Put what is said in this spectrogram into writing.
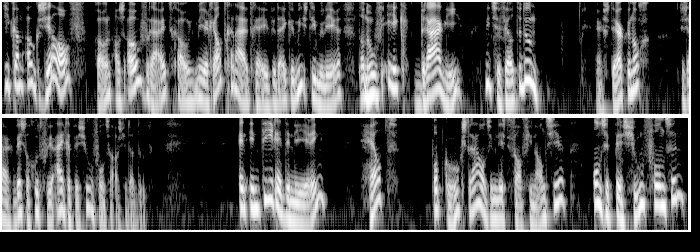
Je kan ook zelf, gewoon als overheid, gewoon meer geld gaan uitgeven, de economie stimuleren. Dan hoef ik, Draghi, niet zoveel te doen. En sterker nog, het is eigenlijk best wel goed voor je eigen pensioenfonds als je dat doet. En in die redenering helpt Wopke Hoekstra, onze minister van Financiën, onze pensioenfondsen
